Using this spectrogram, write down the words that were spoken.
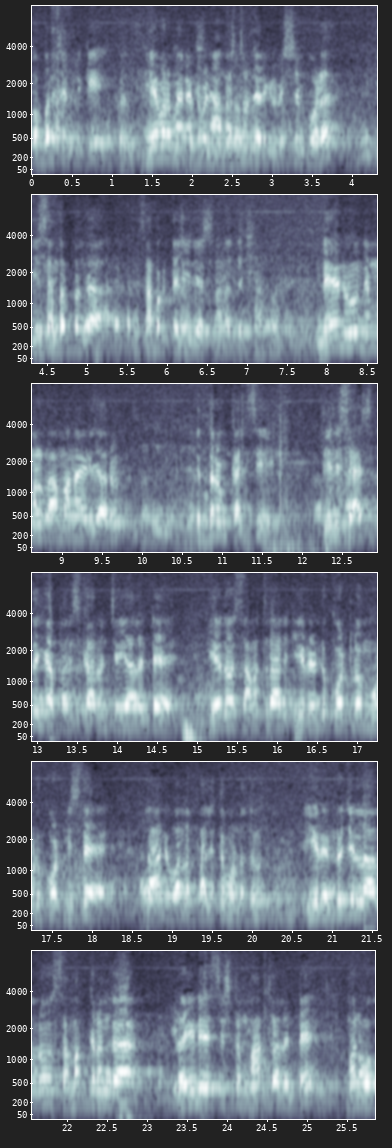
కొబ్బరి చెట్లకి తీవ్రమైనటువంటి నష్టం జరిగిన విషయం కూడా ఈ సందర్భంగా సభకు తెలియజేస్తున్నాను అధ్యక్ష. నేను నిమ్మల రామానాయుడు గారు ఇద్దరం కలిసి దీన్ని శాశ్వతంగా పరిష్కారం చేయాలంటే ఏదో సంవత్సరానికి రెండు కోట్లు మూడు కోట్లు ఇస్తే దానివల్ల ఫలితం ఉండదు. ఈ రెండు జిల్లాల్లో సమగ్రంగా డ్రైనేజ్ సిస్టమ్ మార్చాలంటే మనం ఒక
